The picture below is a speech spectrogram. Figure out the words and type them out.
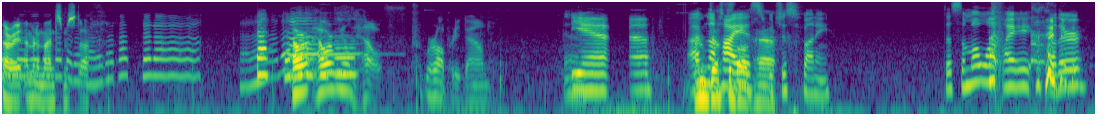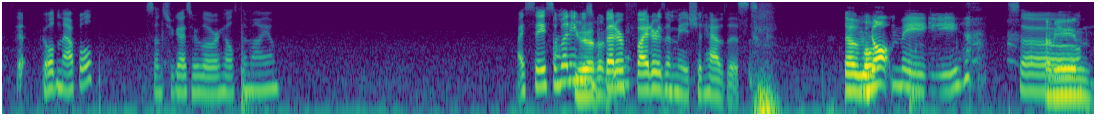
All right, I'm gonna mine some stuff. How How are, how are we on health? We're all pretty down. Yeah. I'm, I'm the highest, which is funny. Does someone want my other golden apple? Since you guys are lower health than I am. I say somebody You who's a better fighter than me should have this. So Well- not me. so I mean,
